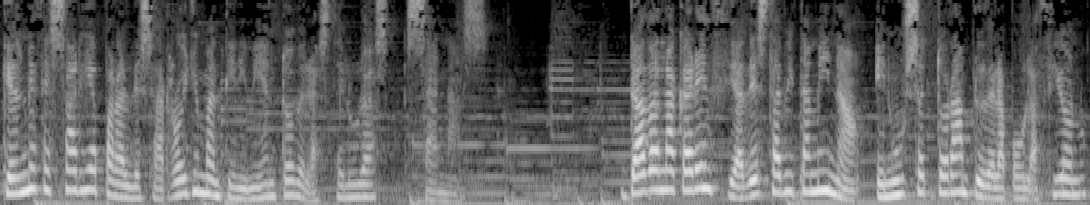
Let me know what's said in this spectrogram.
que es necesaria para el desarrollo y mantenimiento de las células sanas. Dada la carencia de esta vitamina en un sector amplio de la población,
